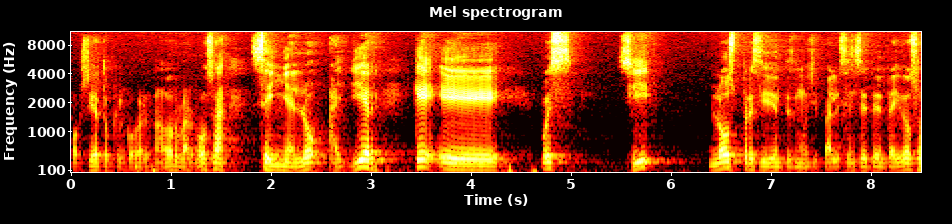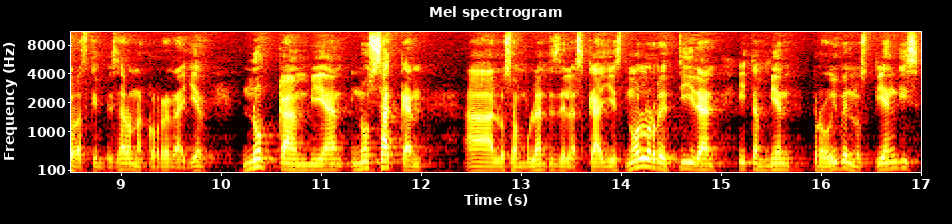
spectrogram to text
Por cierto, que el gobernador Barbosa señaló ayer que, eh, pues, sí, los presidentes municipales en 72 horas que empezaron a correr ayer no cambian, no sacan a los ambulantes de las calles, no lo retiran y también prohíben los tianguis,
